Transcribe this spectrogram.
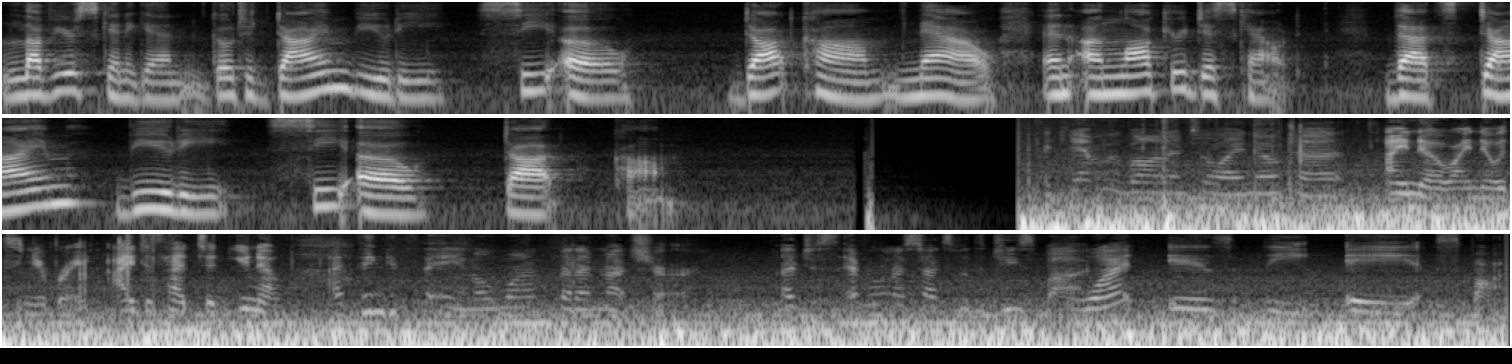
Love your skin again. Go to dimebeautyco.com now and unlock your discount. That's dimebeautyco.com. I can't move on until I know that. I know, I know it's in your brain. I just had to, you know. I think it's the anal one, but I'm not sure. I just everyone always talks about the G spot. What is the A spot?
